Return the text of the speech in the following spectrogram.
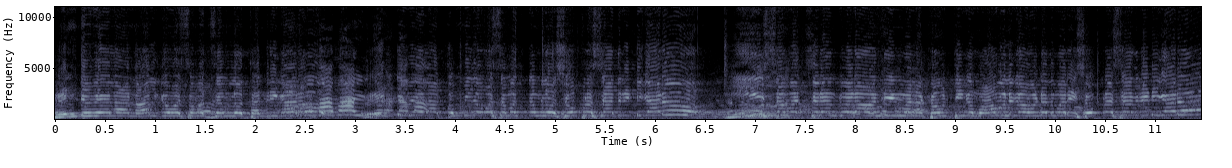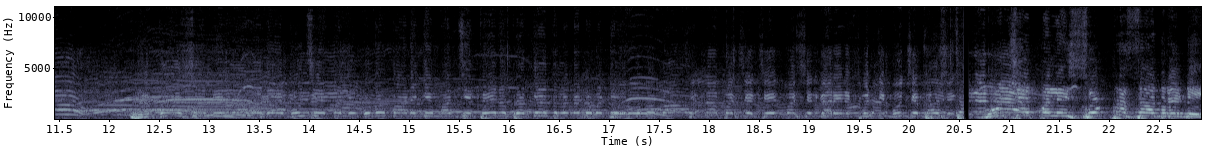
రెండు వేల నాలుగవ సంవత్సరంలో తండ్రి గారు రెండు వేల తొమ్మిదవ సంవత్సరంలో శివప్రసాద్ రెడ్డి గారు ఈ సంవత్సరం కూడా ఉంది మన కౌంటింగ్ మామూలుగా ఉండదు మరి శివప్రసాద్ రెడ్డి గారు. పూచేపల్లి కుటుంబానికి మంచి పేరు ప్రఖ్యాతులు ఉన్నటువంటి జిల్లా పరిషత్ చైర్పర్సన్ గారైనటువంటి పూచేపల్లి శివప్రసాద్ రెడ్డి.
